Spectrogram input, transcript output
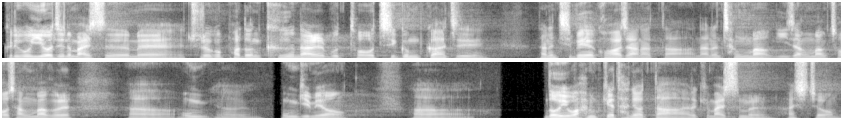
그리고 이어지는 말씀에 출애굽하던 그 날부터 지금까지 나는 집에 거하지 않았다. 나는 장막 이 장막 저 장막을 어, 옮, 어, 옮기며 어, 너희와 함께 다녔다 이렇게 말씀을 하시죠.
